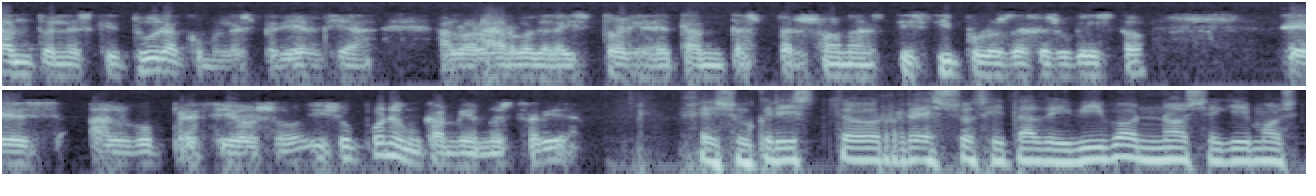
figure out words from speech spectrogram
tanto en la escritura como en la experiencia a lo largo de la historia de tantas personas, discípulos de Jesucristo, es algo precioso y supone un cambio en nuestra vida. Jesucristo resucitado y vivo, no seguimos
